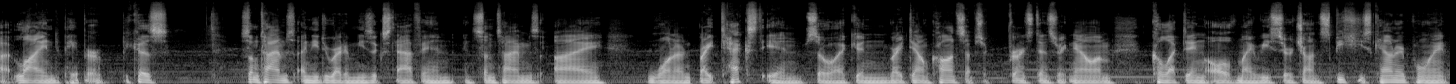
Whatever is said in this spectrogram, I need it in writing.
uh, lined paper because sometimes I need to write a music staff in, and sometimes I want to write text in so I can write down concepts. For instance, right now I'm collecting all of my research on species counterpoint.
